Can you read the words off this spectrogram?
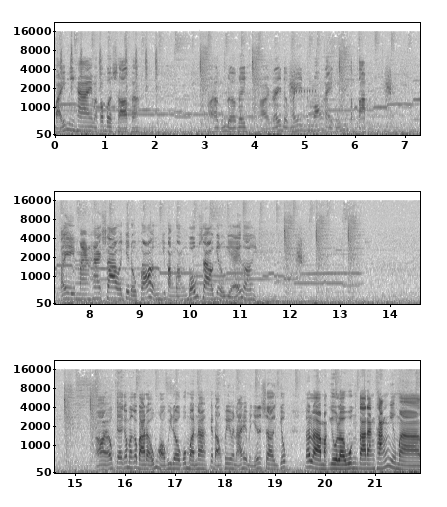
72 mà có bơ sọt hả? Rồi, thôi cũng được đi. Rồi, lấy được mấy món này cũng tập tập tại vì màn hai sao ở chế độ khó thì cũng chỉ bằng bằng 4 sao chế độ dễ thôi. Rồi ok cảm ơn các bạn đã ủng hộ video của mình ha. Cái đoạn phim hồi nãy thì mình giải thích sơ một chút. Đó là mặc dù là quân ta đang thắng nhưng mà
